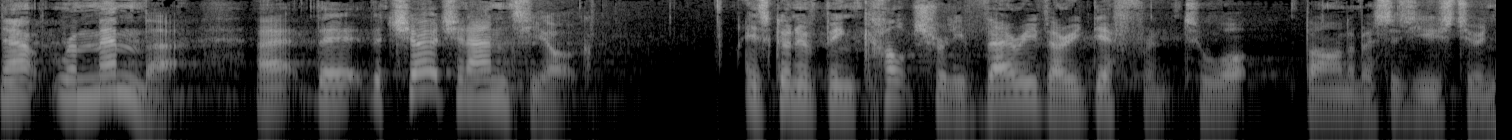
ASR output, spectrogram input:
Now, remember, uh, the, the church at Antioch is going to have been culturally very, very different to what Barnabas is used to in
